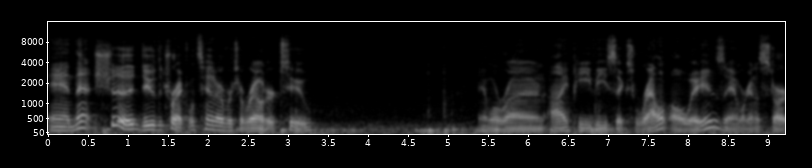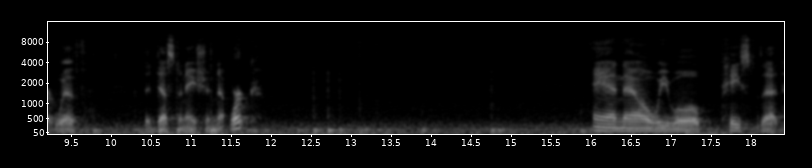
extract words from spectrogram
and that should do the trick. Let's head over to router 2 and we'll run IPv6 route always, and we're going to start with the destination network. And now we will paste that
